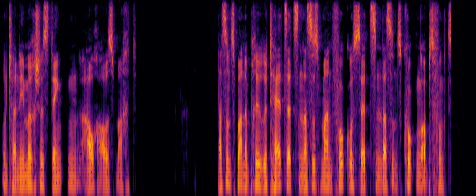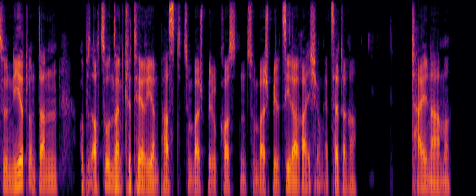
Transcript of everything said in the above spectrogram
unternehmerisches Denken auch ausmacht. Lass uns mal eine Priorität setzen, lass uns mal einen Fokus setzen, lass uns gucken, ob es funktioniert und dann, ob es auch zu unseren Kriterien passt, zum Beispiel Kosten, zum Beispiel Zielerreichung etc. Teilnahme.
